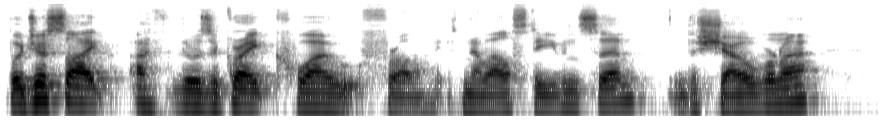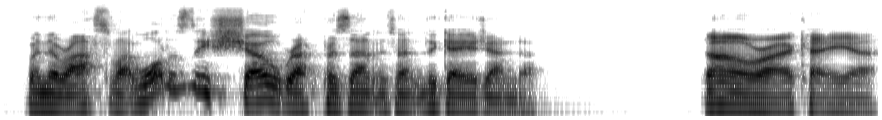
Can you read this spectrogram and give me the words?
But just like, uh, there was a great quote from, it's Noelle Stevenson, the showrunner, when they were asked, like, what does this show represent the gay agenda? Oh, right. Okay. Yeah.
